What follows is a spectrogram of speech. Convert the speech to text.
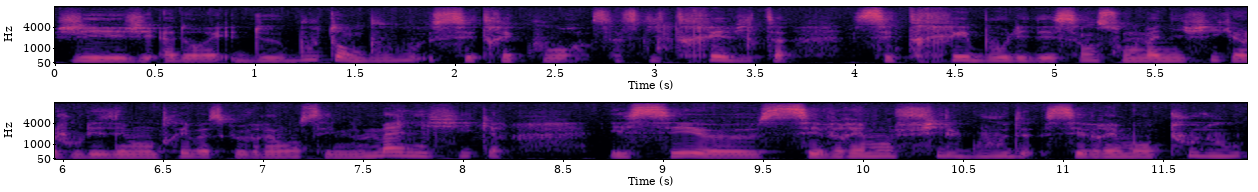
J'ai adoré de bout en bout, c'est très court, ça se lit très vite, c'est très beau, les dessins sont magnifiques, hein, je vous les ai montrés parce que vraiment c'est magnifique et c'est euh, vraiment feel good, c'est vraiment tout doux,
